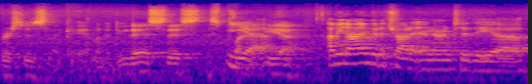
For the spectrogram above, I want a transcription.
versus like, hey, I'm going to do this, this, this plan. Yeah. Yeah. I mean, I am going to try to enter into the. Uh,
